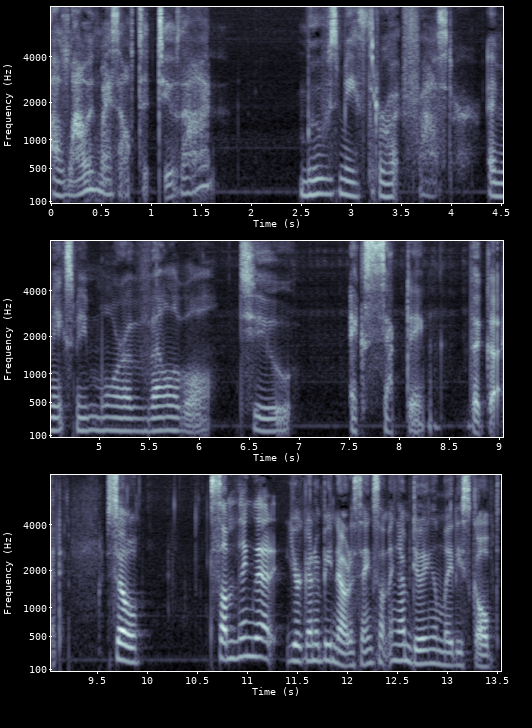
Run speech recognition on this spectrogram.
Allowing myself to do that moves me through it faster and makes me more available to accepting the good. So, something that you're going to be noticing, something I'm doing in Lady Sculpt.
